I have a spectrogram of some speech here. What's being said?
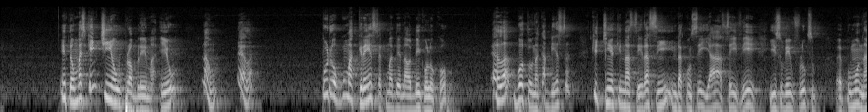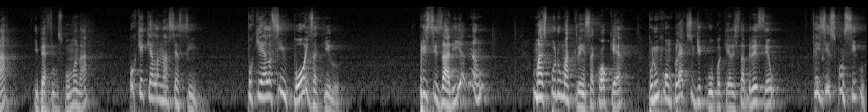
Então, mas quem tinha o problema? Eu? Não, ela. Por alguma crença, como a Denal bem colocou, ela botou na cabeça que tinha que nascer assim, ainda com CIA, CIV, e isso veio fluxo eh, pulmonar, hiperfluxo pulmonar. Por que, que ela nasce assim? Porque ela se impôs aquilo. Precisaria? Não. Mas por uma crença qualquer, por um complexo de culpa que ela estabeleceu, fez isso consigo.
